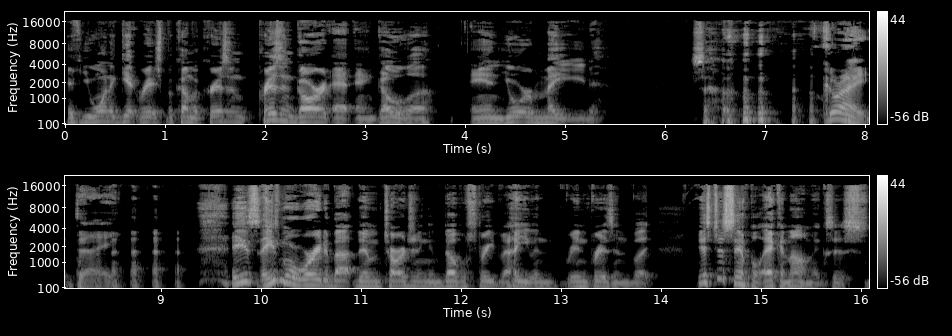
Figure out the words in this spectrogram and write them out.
if you want to get rich, become a prison prison guard at Angola, and you're made. So Great day. he's he's more worried about them charging him double street value in in prison, but it's just simple economics. It's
